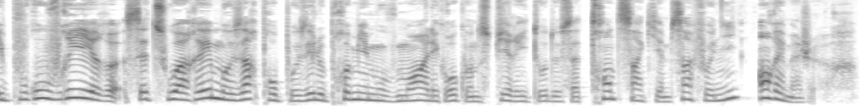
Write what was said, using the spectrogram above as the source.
Et pour ouvrir cette soirée, Mozart proposait le premier mouvement Allegro con spirito de sa 35e symphonie en ré majeur.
